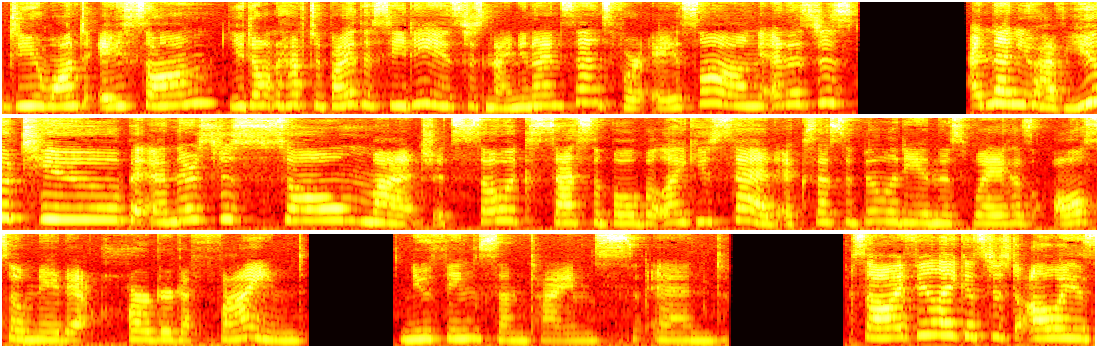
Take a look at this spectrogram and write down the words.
do you want a song? You don't have to buy the CD. It's just 99 cents for a song and it's just and then you have YouTube and there's just so much. It's so accessible, but like you said, accessibility in this way has also made it harder to find new things sometimes and so I feel like it's just always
